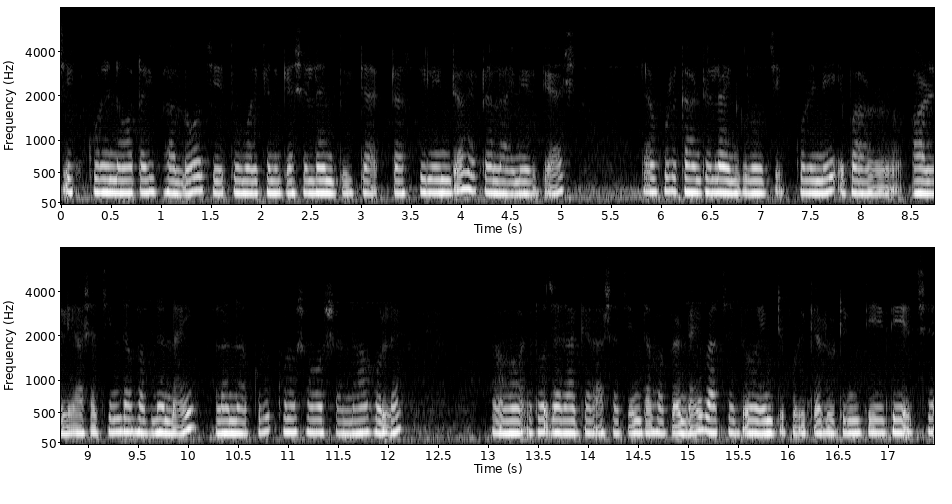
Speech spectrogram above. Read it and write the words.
চেক করে নেওয়াটাই ভালো, যেহেতু আমার এখানে গ্যাসের লাইন দুইটা, একটা সিলিন্ডার একটা লাইনের গ্যাস। তারপরে কারেন্টের লাইনগুলো চেক করে নিই, এবার আর্লি আসার চিন্তা ভাবনা নাই, আল্লাহ না করুক, কোনো সমস্যা না হলে রোজার আগের আসার চিন্তা ভাবনা নাই। বাচ্চাদের এমটি পরীক্ষার রুটিন দিয়ে দিয়েছে।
